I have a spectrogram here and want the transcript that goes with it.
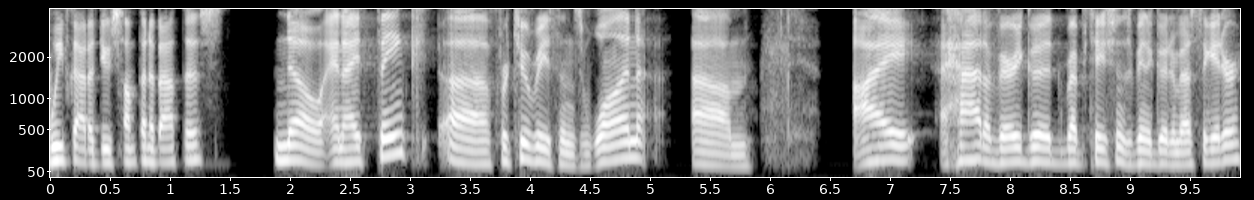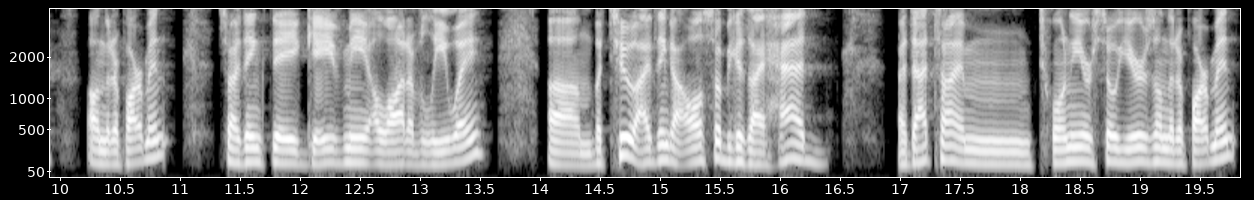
we've got to do something about this? No. And I think uh, for two reasons. One, um, I had a very good reputation as being a good investigator on the department. So I think they gave me a lot of leeway. Um, but two, I think I also, because I had, at that time 20 or so years on the department.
